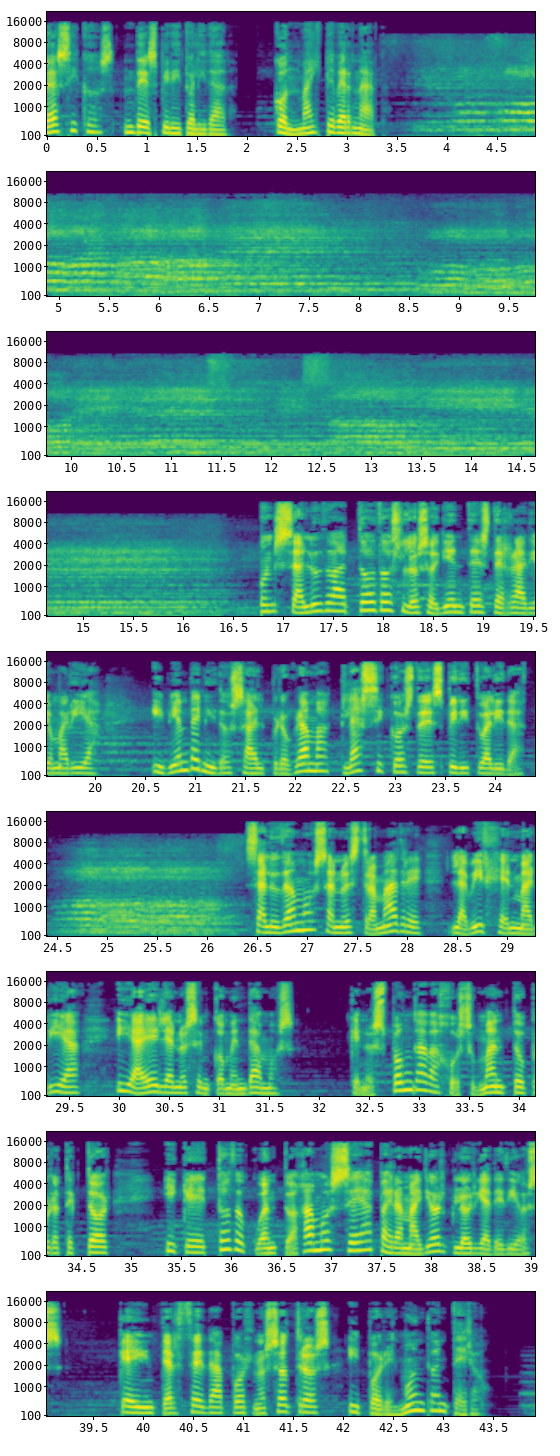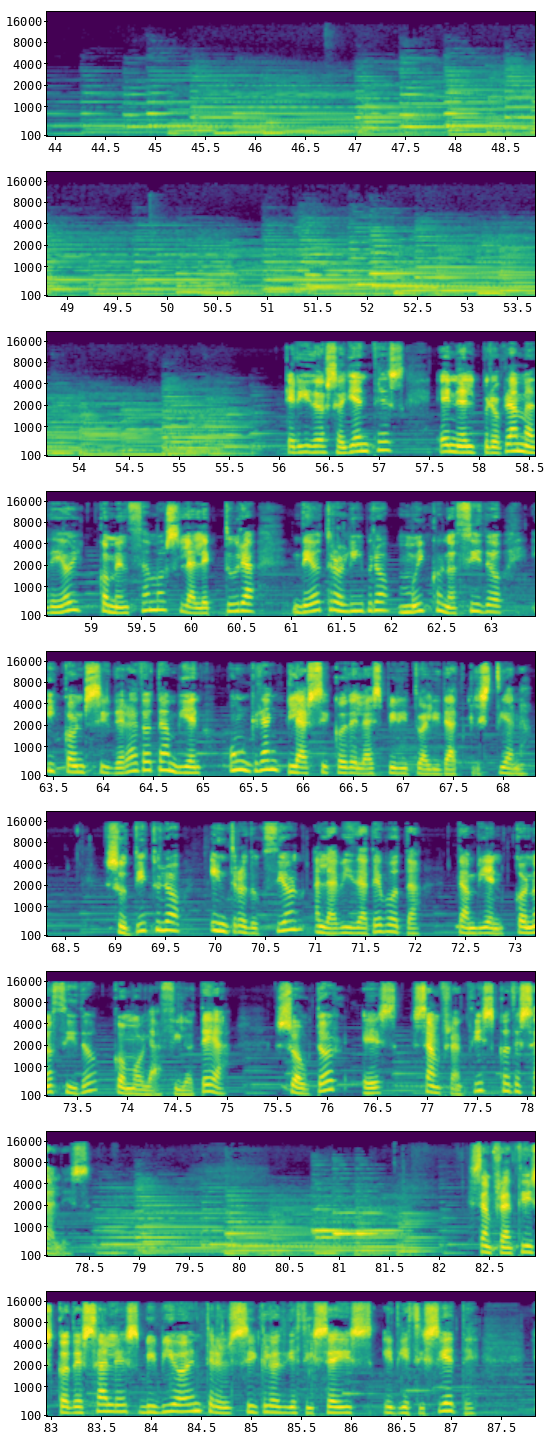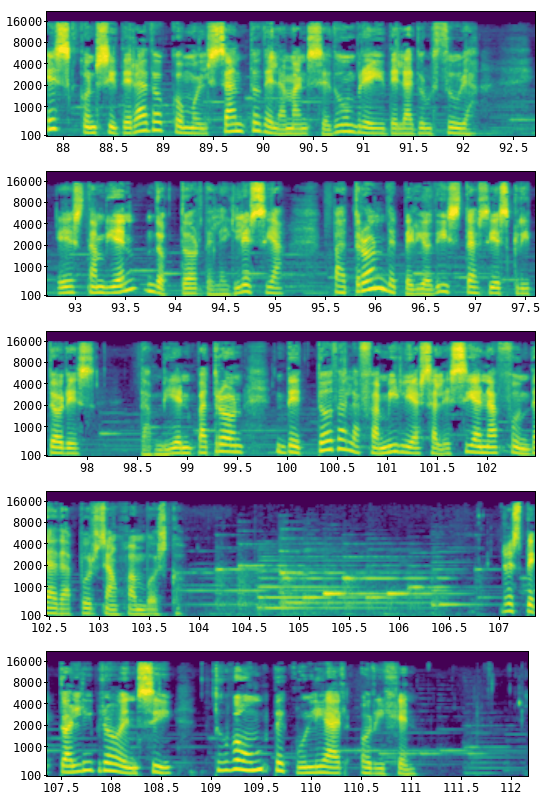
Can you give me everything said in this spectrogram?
Clásicos de Espiritualidad con Maite Bernat. Un saludo a todos los oyentes de Radio María y bienvenidos al programa Clásicos de Espiritualidad. Saludamos a nuestra Madre, la Virgen María, y a ella nos encomendamos, que nos ponga bajo su manto protector y que todo cuanto hagamos sea para mayor gloria de Dios, que interceda por nosotros y por el mundo entero. Queridos oyentes, en el programa de hoy comenzamos la lectura de otro libro muy conocido y considerado también un gran clásico de la espiritualidad cristiana. Su título, Introducción a la vida devota, también conocido como la Filotea. Su autor es San Francisco de Sales. San Francisco de Sales vivió entre el siglo XVI y XVII. Es considerado como el santo de la mansedumbre y de la dulzura. Es también doctor de la Iglesia, patrón de periodistas y escritores, también patrón de toda la familia salesiana fundada por San Juan Bosco. Respecto al libro en sí, tuvo un peculiar origen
